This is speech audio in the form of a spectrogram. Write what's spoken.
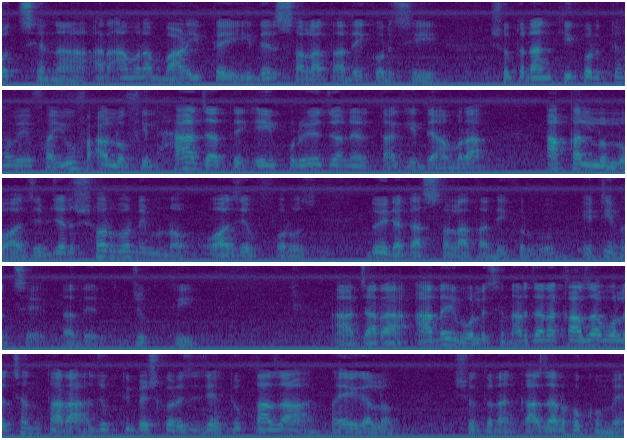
হচ্ছে না, আর আমরা বাড়িতে ঈদের সলাত আদায় করছি, সুতরাং কি করতে হবে? ফাইউফ আলফিল হা যাতে এই প্রয়োজনের তাগিদে আমরা আকাল্লুল ওয়াজেব, যেটা সর্বনিম্ন ওয়াজেব ফরজ, দুই টাকা সলাত আদায় করব। এটি হচ্ছে তাদের যুক্তি। আর যারা আদায় বলেছেন, আর যারা কাজা বলেছেন, তারা যুক্তি পেশ করেছে, যেহেতু কাজা হয়ে গেল, সুতরাং কাজার হুকুমে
